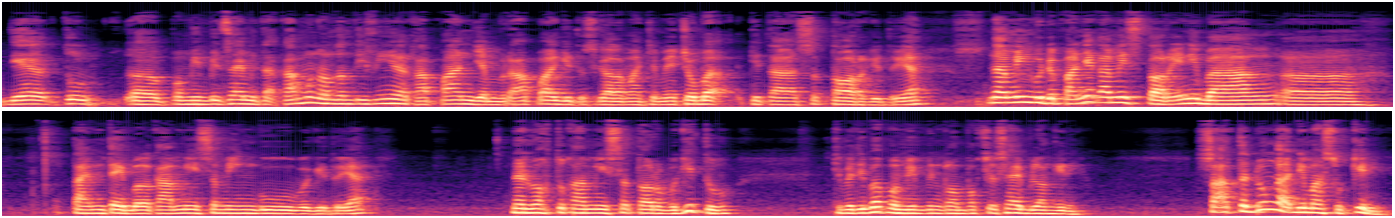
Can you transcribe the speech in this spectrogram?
dia tuh uh, pemimpin saya minta kamu nonton TV-nya kapan jam berapa gitu segala macam ya coba kita store gitu ya nah minggu depannya kami store ini bang uh, timetable kami seminggu begitu ya dan waktu kami store begitu tiba-tiba pemimpin kelompok saya bilang gini saat teduh nggak dimasukin.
